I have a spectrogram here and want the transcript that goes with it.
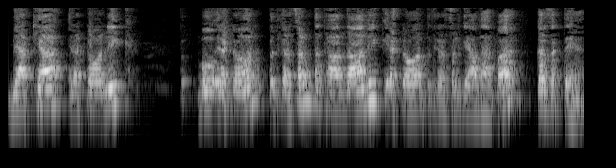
व्याख्या इलेक्ट्रॉनिक वो इलेक्ट्रॉन प्रतिकर्षण तथा नाभिक इलेक्ट्रॉन प्रतिकर्षण के आधार पर कर सकते हैं।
